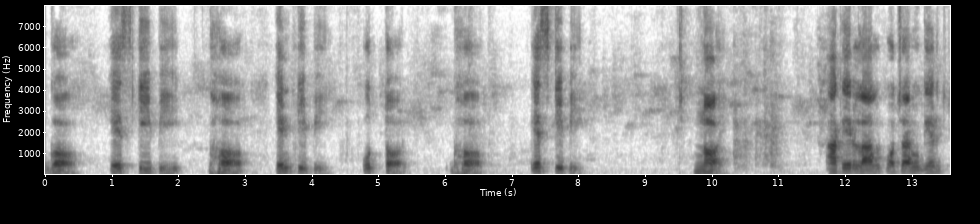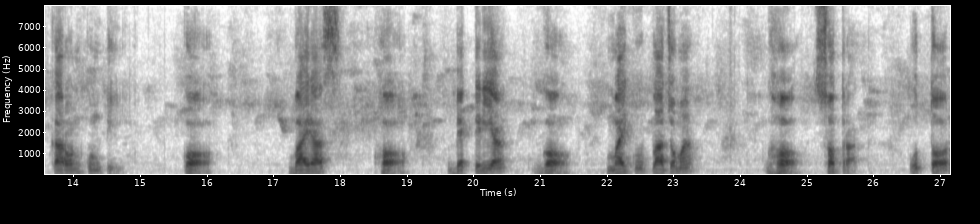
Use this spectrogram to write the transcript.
গ. এসটিপি ঘ এনটিপি উত্তর, ঘ এসটিপি নয়। আখের লাল পচা রোগের কারণ কোনটি? ক। ভাইরাস, খ। ব্যাকটেরিয়া, গ। মাইকোপ্লাজমা, ঘ। ছত্রাক। উত্তর,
